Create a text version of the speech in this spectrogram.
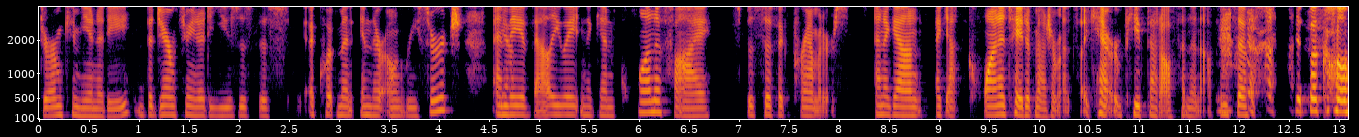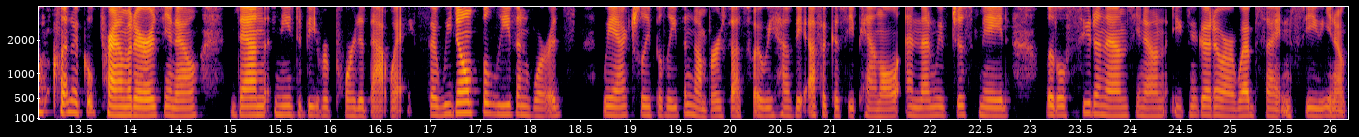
derm community. The derm community uses this equipment in their own research and yeah. they evaluate and again quantify specific parameters. And again again quantitative measurements. I can't repeat that often enough. And so typical clinical parameters you know then need to be reported that way. So we don't believe in words. We actually believe in numbers. That's why we have the efficacy panel. And then we've just made little pseudonyms you know you can go to our website and see you know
